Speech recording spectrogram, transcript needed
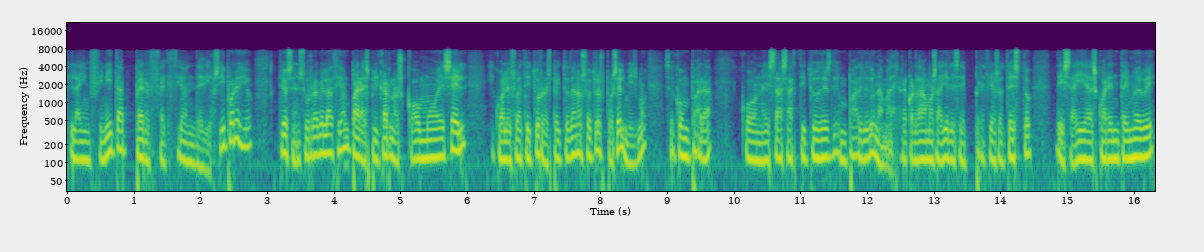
la infinita perfección de Dios. Y por ello, Dios en su revelación, para explicarnos cómo es Él y cuál es su actitud respecto de nosotros, pues Él mismo se compara con esas actitudes de un padre y de una madre. Recordábamos ayer ese precioso texto de Isaías 49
